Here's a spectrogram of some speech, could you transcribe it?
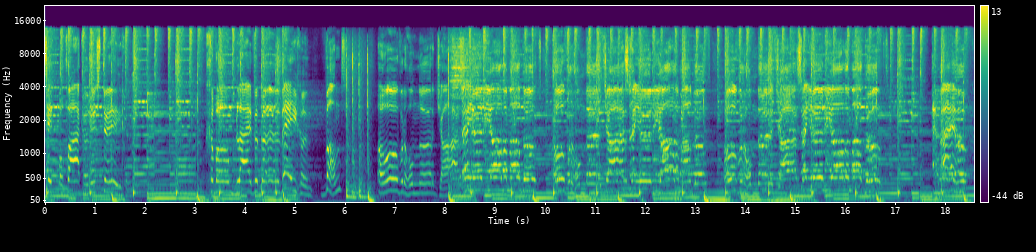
Zit wel vaker eens tegen. Gewoon blijven bewegen, want over honderd jaar zijn jullie allemaal dood. Over honderd jaar zijn jullie allemaal dood. Over honderd jaar zijn jullie allemaal dood. En wij ook.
